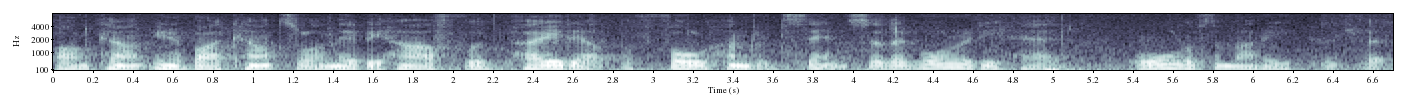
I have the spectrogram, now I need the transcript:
on count, you know, by council on their behalf were paid out the full hundred cents. So they've already had all of the money that,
